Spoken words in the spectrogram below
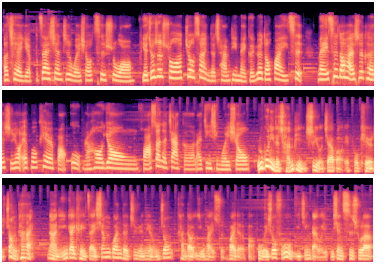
而且也不再限制维修次数哦，也就是说，就算你的产品每个月都坏一次，每一次都还是可以使用 Apple Care 保护，然后用划算的价格来进行维修。如果你的产品是有加保 Apple Care 的状态。那你应该可以在相关的支援内容中看到意外损坏的保护维修服务已经改为不限次数了。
